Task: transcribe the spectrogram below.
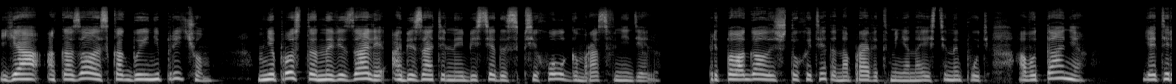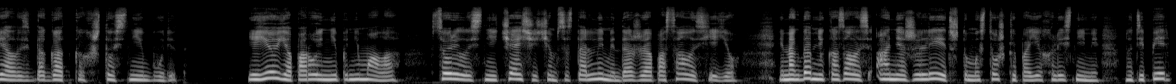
я оказалась как бы и ни при чем. Мне просто навязали обязательные беседы с психологом раз в неделю. Предполагалось, что хоть это направит меня на истинный путь, а вот Таня... Я терялась в догадках, что с ней будет. Ее я порой не понимала, ссорилась с ней чаще, чем с остальными, даже опасалась ее. Иногда мне казалось, Аня жалеет, что мы с Тошкой поехали с ними, но теперь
